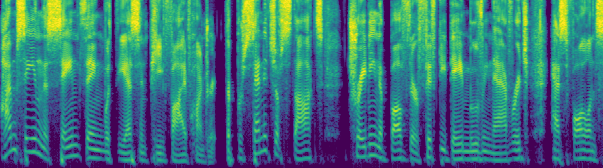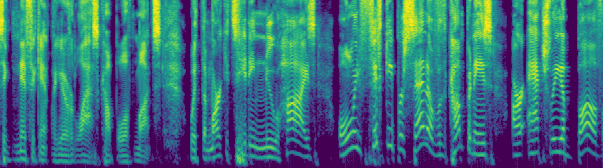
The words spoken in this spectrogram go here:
I'm seeing the same thing with the S&P 500. The percentage of stocks trading above their 50-day moving average has fallen significantly over the last couple of months. With the markets hitting new highs, only 50% of the companies are actually above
